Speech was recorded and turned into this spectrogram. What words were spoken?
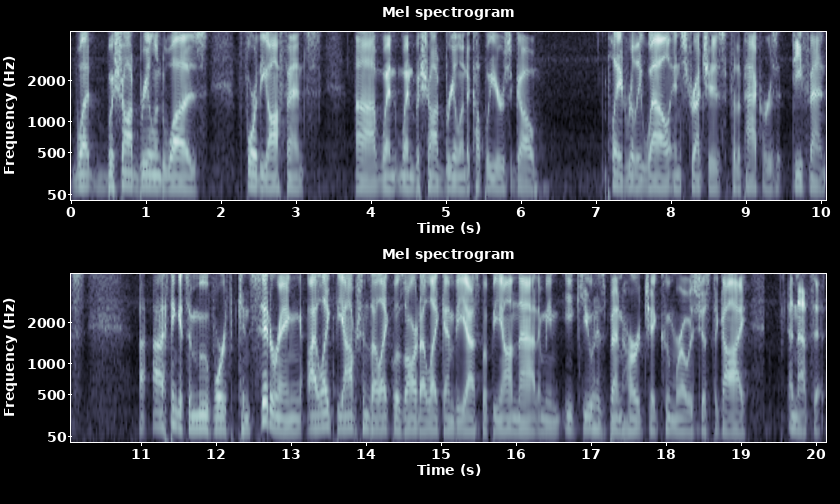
what Bashaud Breeland was for the offense uh, when when Bashaud Breeland a couple years ago played really well in stretches for the Packers defense. I think it's a move worth considering. I like the options. I like Lazard. I like MVS. But beyond that, I mean, EQ has been hurt. Jake Kumerow is just a guy, and that's it.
